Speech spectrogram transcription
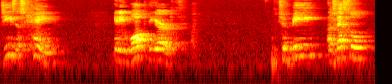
Jesus came and he walked the earth to be a vessel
